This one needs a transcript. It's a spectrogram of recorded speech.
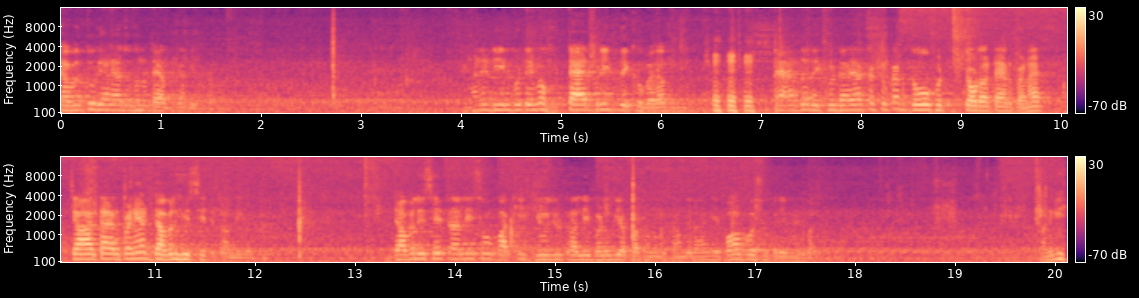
ਡਬਲ ਧੂਰੇ ਵਾਲਿਆਂ ਅੱਜ ਤੁਹਾਨੂੰ ਟੈਪ ਕਰ ਦਿੱਤਾ ਹਾਲੇ ਡੀਨ ਬੁੱਟੇ ਮੈਂ ਟਾਇਰ ਫਰੀਕ ਦੇਖੋ ਪਹਿਲਾਂ ਤੁਸੀਂ। ਟਾਇਰ ਦਾ ਦੇਖੋ ਡਾਇਆ ਘੱਟੋ ਘੱਟ 2 ਫੁੱਟ ਚੌੜਾ ਟਾਇਰ ਪੈਣਾ ਚਾਰ ਟਾਇਰ ਪੈਣੇ ਆ, ਡਬਲ ਹਿੱਸੇ 'ਚ ਟਰਾਲੀ ਹੋਊਗੀ ਡਬਲ ਹਿੱਸੇ ਟਰਾਲੀ, ਸੋ ਬਾਕੀ ਜਿਉਂ ਜਿਉਂ ਟਰਾਲੀ ਬਣੂਗੀ, ਆਪਾਂ ਤੁਹਾਨੂੰ ਦਿਖਾਉਂਦੇ ਰਹਾਂਗੇ। ਬਹੁਤ ਬਹੁਤ ਸ਼ੁਕਰੀਆ ਮਿਹਰਬਾਨੀ। ਬਣ ਗਈ?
